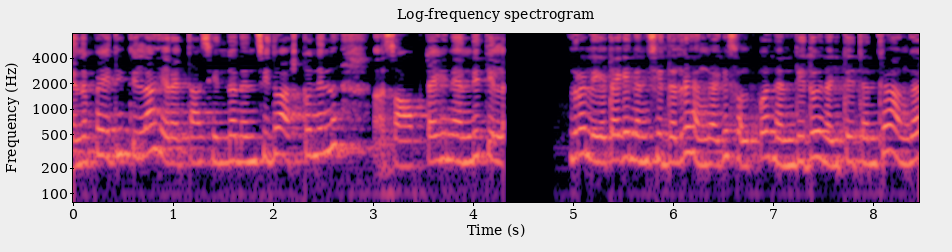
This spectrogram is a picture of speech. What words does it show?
ನೆನಪೇ ಇದ್ದಿತ್ತಿಲ್ಲ ಎರಡು ತಾಸಿಂದ ನೆನೆಸಿದ್ದು ಅಷ್ಟೊಂದೇನು ಸಾಫ್ಟಾಗಿ ನೆಂದಿತ್ತಿಲ್ಲ ಅಂದರೆ ಲೇಟಾಗಿ ನೆನೆಸಿದ್ದಲ್ರಿ, ಹಾಗಾಗಿ ಸ್ವಲ್ಪ ನೆಂದಿದ್ದು ನಡೀತೈತೆ ಅಂತ ಹಂಗೆ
